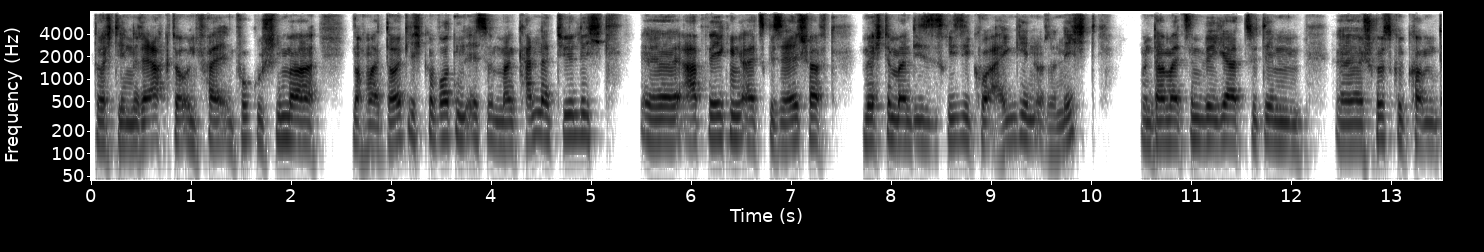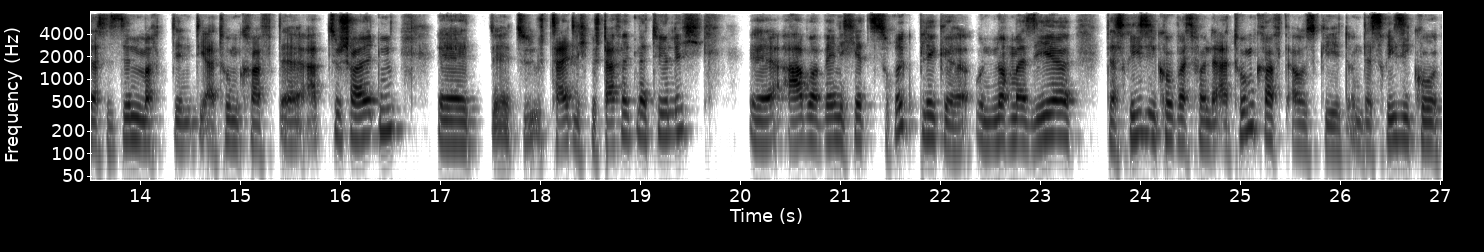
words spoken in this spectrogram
durch den Reaktorunfall in Fukushima nochmal deutlich geworden ist. Und man kann natürlich äh, abwägen als Gesellschaft, möchte man dieses Risiko eingehen oder nicht. Und damals sind wir ja zu dem äh, Schluss gekommen, dass es Sinn macht, den, die Atomkraft äh, abzuschalten, äh, zeitlich gestaffelt natürlich. Äh, aber wenn ich jetzt zurückblicke und nochmal sehe, das Risiko, was von der Atomkraft ausgeht und das Risiko,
